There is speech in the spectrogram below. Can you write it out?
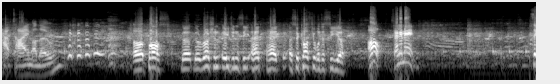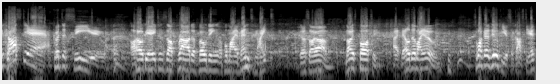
have time alone. Uh, boss, the, the Russian agency head, head, uh, Sikorsky want to see you. Oh, send him in. Sikostia, good to see you. I hope your agents are proud of voting for my event tonight. Yes, I am. Nice party. I held it my own. so what can I do for you, Sir Costier?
